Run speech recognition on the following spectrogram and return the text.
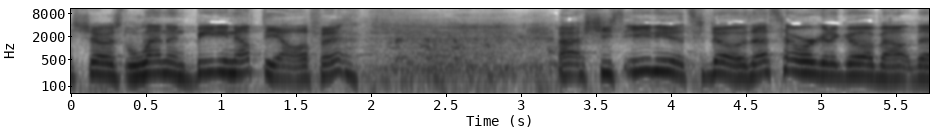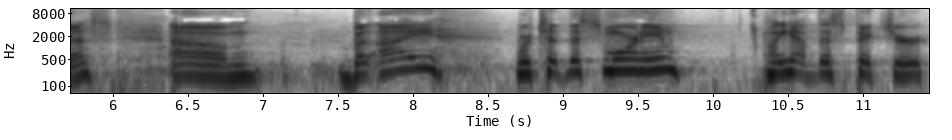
shows Lennon beating up the elephant. Uh, she's eating its nose. That's how we're going to go about this. Um, but I, we're t- this morning, we have this picture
